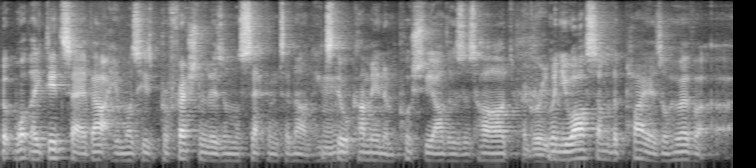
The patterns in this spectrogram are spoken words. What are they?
but what they did say about him was his professionalism was second to none. He'd mm. still come in and push the others as hard. Agreed. When you ask some of the players or whoever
